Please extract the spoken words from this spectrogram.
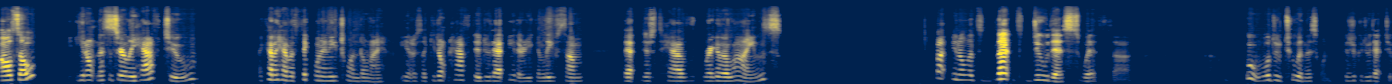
also, you don't necessarily have to. I kind of have a thick one in each one, don't I? You know, it's like you don't have to do that either. You can leave some that just have regular lines. But, you know, let's let's do this with, uh, um, ooh, we'll do two in this one, because you could do that too.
